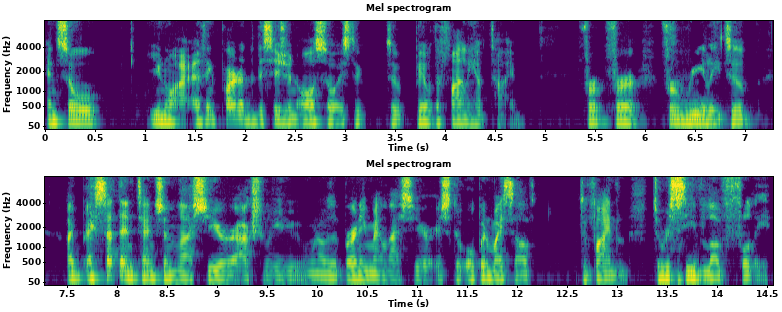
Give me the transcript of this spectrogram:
And so, you know, I, I think part of the decision also is to to be able to finally have time for for for really to I, I set the intention last year actually when I was at Burning Man last year is to open myself to find to receive love fully.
